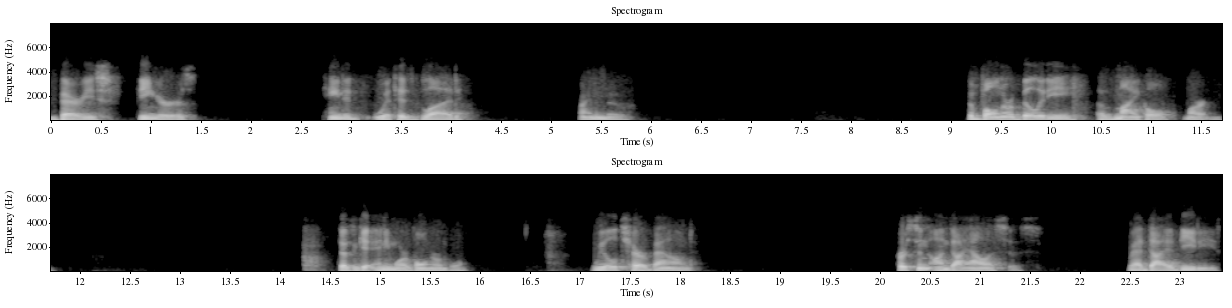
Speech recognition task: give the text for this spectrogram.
Barry's fingers, painted with his blood, trying to move. The vulnerability of Michael Martin doesn't get any more vulnerable. Wheelchair bound, person on dialysis who had diabetes.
